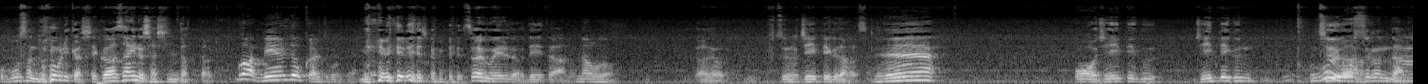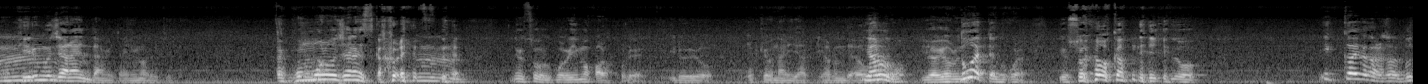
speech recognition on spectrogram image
おお坊さんどうにかしてくださいの写真だったわけ。がメールで送られてくるんだよメールでしょ。それメールだからデータあの。なるほあだから普通の JPEG だからさ。どへえおお JPEG JPEG すごいな。通用するんだ。フィルムじゃないんだみたいな今時え本物じゃないですかこれ。っつってん でそうこれ今からこれいろいろお経なりややるんだよ。やるの？いややるどうやってんのこれ？いやそれは分かんないけど。一回だからさぶ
